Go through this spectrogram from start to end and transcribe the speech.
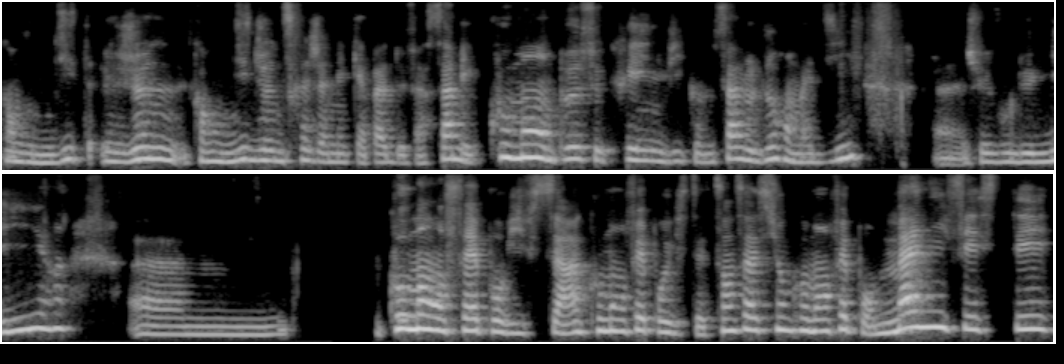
quand vous nous dites je quand vous me dites je ne serai jamais capable de faire ça, mais comment on peut se créer une vie comme ça? Le jour, on m'a dit, euh, je vais vous le lire. Euh, comment on fait pour vivre ça? Comment on fait pour vivre cette sensation? Comment on fait pour manifester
